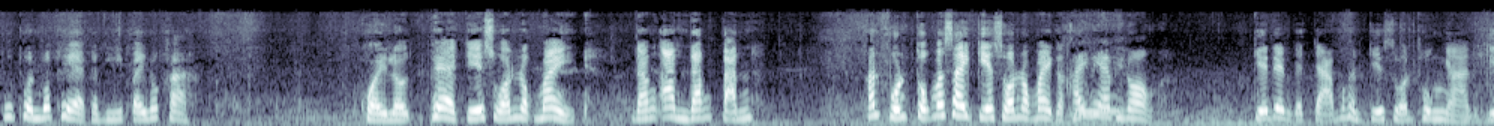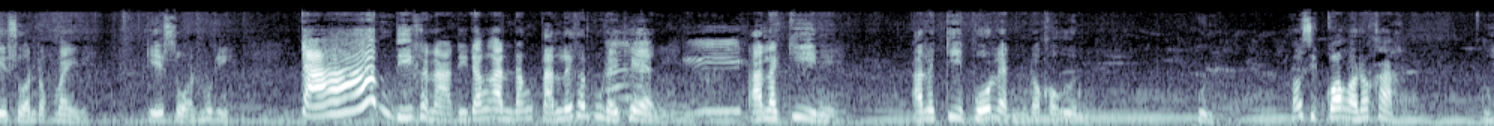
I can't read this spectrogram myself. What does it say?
ผู้เพิ่นว่าแพรก็ดีไปเนาะค่ะข่อยเราแพรเกสรดอกไม้ดังอันดังตันคันฝนตกมาใส่เกสรดอกไม้กับใครเนี่ยพี่น้อง เกเด่นกับจามมันเกสรทงหญ้าเกสรดอกไม้นี่ เกสรหมูดิจามดีขนาดนี้ดังอันดังตันเลยคันผู้ใดแพร่นี่อารากี้นี่ อารากี้โพแลนด์นี่เนาะเขาเอื่นคุณเขาสิกล้องเอาเนาะค่ะนี่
